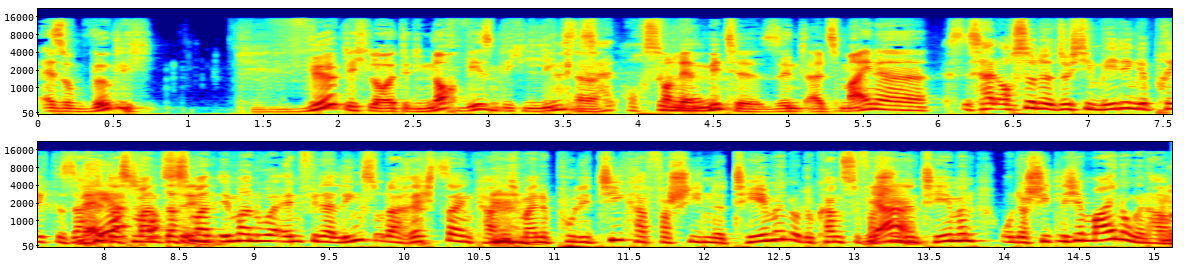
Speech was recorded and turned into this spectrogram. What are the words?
also wirklich, wirklich Leute, die noch wesentlich linker halt auch so von der Mitte sind als meine Es ist halt auch so eine durch die Medien geprägte Sache, Naja, dass man, dass trotzdem. man immer nur entweder links oder rechts sein kann. Ich meine, Politik hat verschiedene Themen und du kannst zu Ja. verschiedenen Themen unterschiedliche Meinungen haben.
